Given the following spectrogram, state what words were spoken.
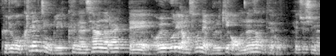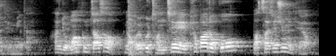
그리고 클렌징 밀크는 세안을 할 때 얼굴이랑 손에 물기가 없는 상태로 해주시면 됩니다. 한 요만큼 짜서 그냥 얼굴 전체에 펴바르고 마사지 해주면 돼요.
